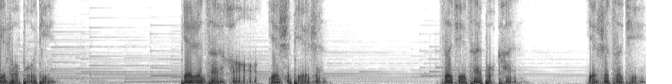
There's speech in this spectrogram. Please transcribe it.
起落不定，别人再好也是别人，自己再不堪也是自己，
